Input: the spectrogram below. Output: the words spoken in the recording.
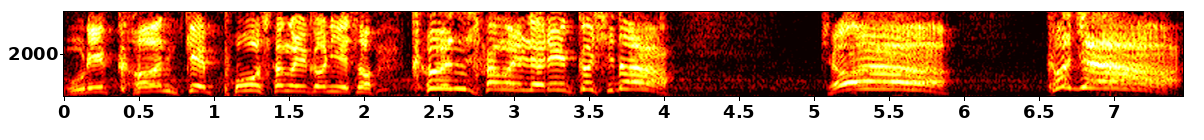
우리 칸께 포상을 건의해서 큰 상을 내릴 것이다. 자, 가자!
